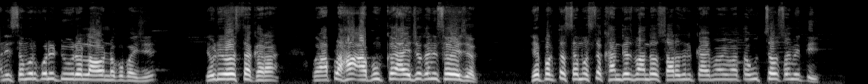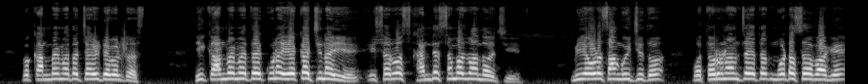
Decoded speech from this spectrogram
आणि समोर कोणी टू व्हीलर लावा नको पाहिजे. एवढी व्यवस्था करा. व आपला हा अमुक आयोजक आणि संयोजक. हे फक्त समस्त खानदेश बांधव सार्वजनिक कायबाई माता उत्सव समिती व कानबाई माता चॅरिटेबल ट्रस्ट ही कानबाई माता कुणा एकाची नाही आहे ही सर्व खानदेश समाज बांधवाची आहे. मी एवढं सांगू इच्छितो. व तरुणांचा याच्यात मोठा सहभाग आहे.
